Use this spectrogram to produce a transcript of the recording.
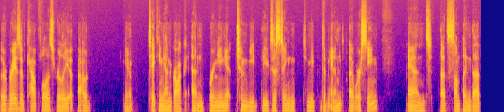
The raise of capital is really about, you know, taking ngrok and bringing it to meet the existing to meet the demand that we're seeing. And that's something that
